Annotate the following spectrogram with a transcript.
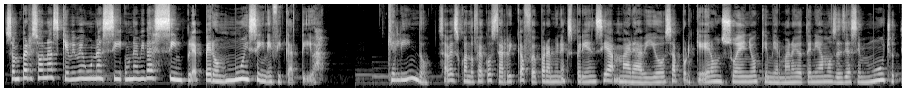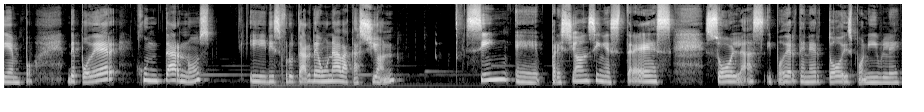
Son personas que viven una, vida simple pero muy significativa qué lindo. Sabes, cuando fui a Costa Rica fue para mí una experiencia maravillosa porque era un sueño que mi hermana y yo teníamos desde hace mucho tiempo de poder juntarnos y disfrutar de una vacación sin eh, presión, sin estrés, solas y poder tener todo disponible.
